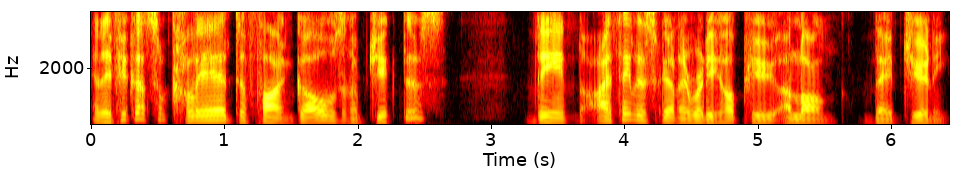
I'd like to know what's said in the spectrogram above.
And if you've got some clear, defined goals and objectives, then I think this is going to really help you along that journey.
